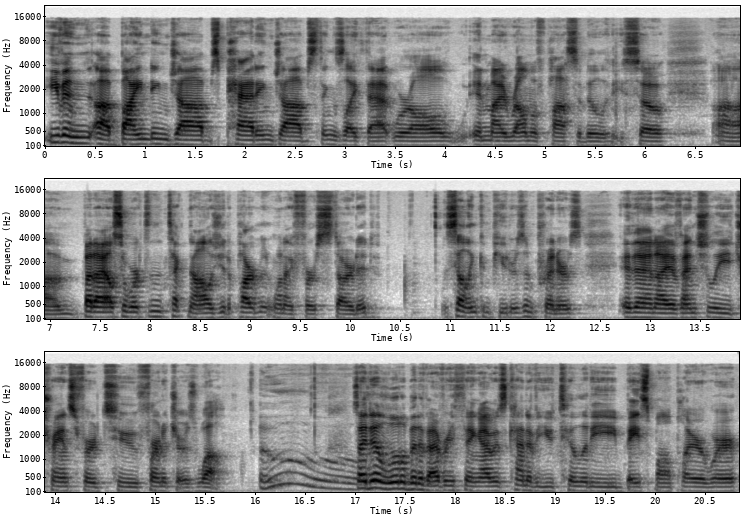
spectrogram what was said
Even uh, binding jobs, padding jobs, things like that were all in my realm of possibility. So, um, but I also worked in the technology department when I first started selling computers and printers, and then I eventually transferred to furniture as well. Ooh. So I did a little bit of everything. I was kind of a utility baseball player where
